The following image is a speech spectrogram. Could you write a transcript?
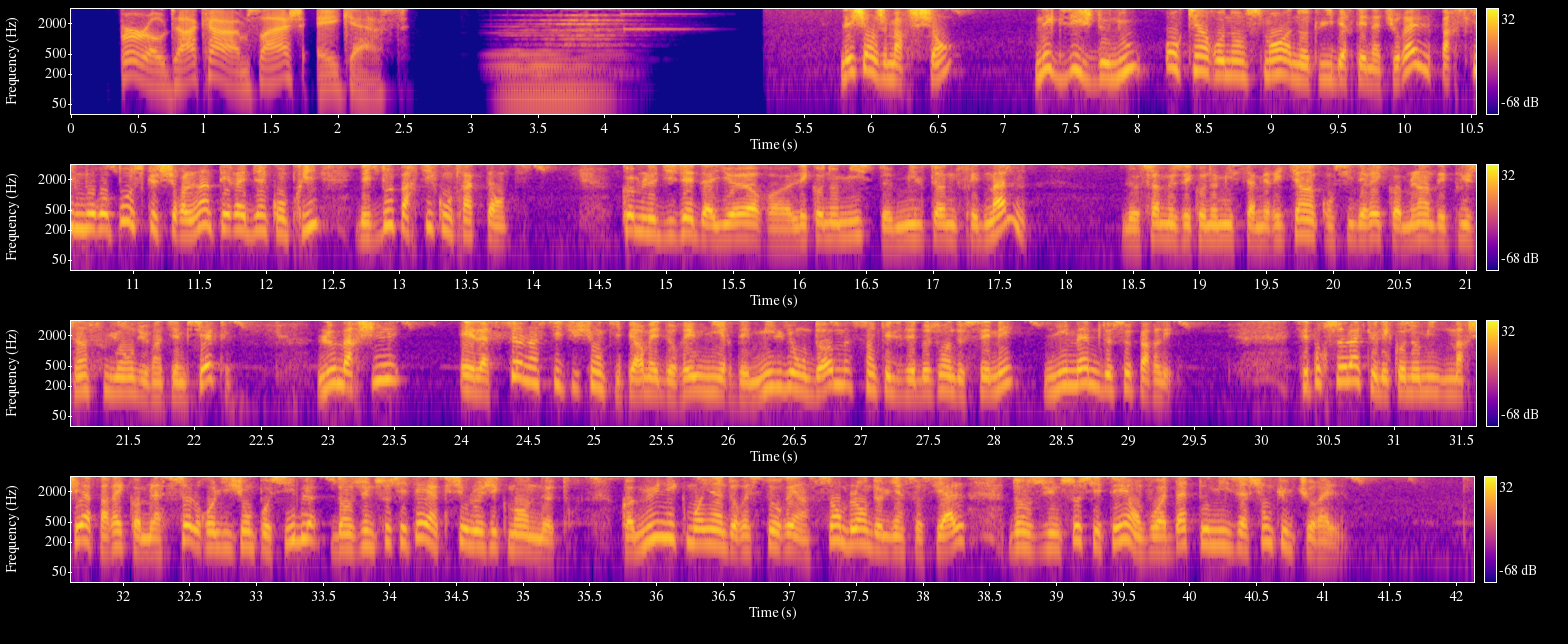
L'échange marchand n'exige de nous aucun renoncement à notre liberté naturelle parce qu'il ne repose que sur l'intérêt bien compris des deux parties contractantes. Comme le disait d'ailleurs euh, l'économiste Milton Friedman, le fameux économiste américain considéré comme l'un des plus influents du XXe siècle, le marché est la seule institution qui permet de réunir des millions d'hommes sans qu'ils aient besoin de s'aimer ni même de se parler. C'est pour cela que l'économie de marché apparaît comme la seule religion possible dans une société axiologiquement neutre, comme unique moyen de restaurer un semblant de lien social dans une société en voie d'atomisation culturelle.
